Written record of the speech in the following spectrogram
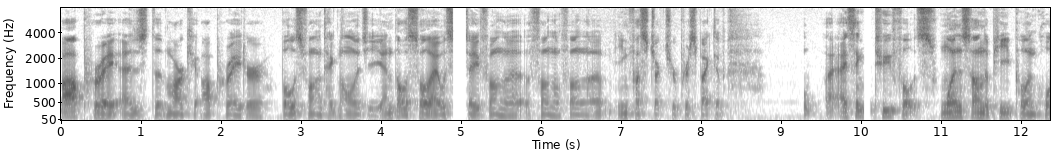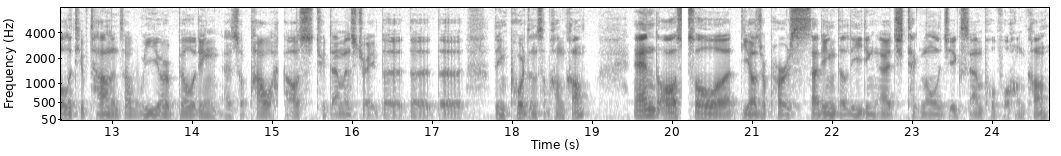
operate as the market operator, both from a technology and also, I would say, from a from a, from a infrastructure perspective, I think twofolds. One's on the people and quality of talent that we are building as a powerhouse to demonstrate the the, the, the importance of Hong Kong and also uh, the other part setting the leading edge technology example for Hong Kong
